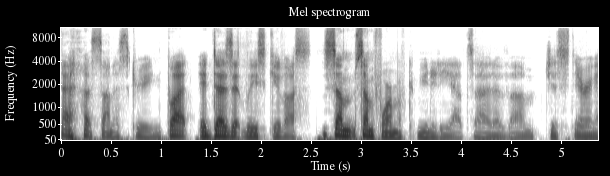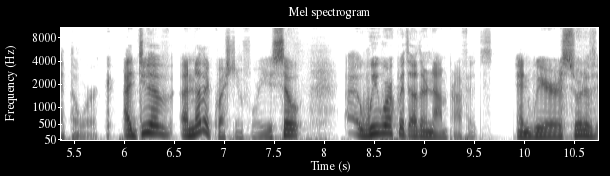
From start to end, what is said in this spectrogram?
at us on a screen. But it does at least give us some some form of community outside of um, just staring at the work. I do have another question for you. So, uh, we work with other nonprofits, and we're sort of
